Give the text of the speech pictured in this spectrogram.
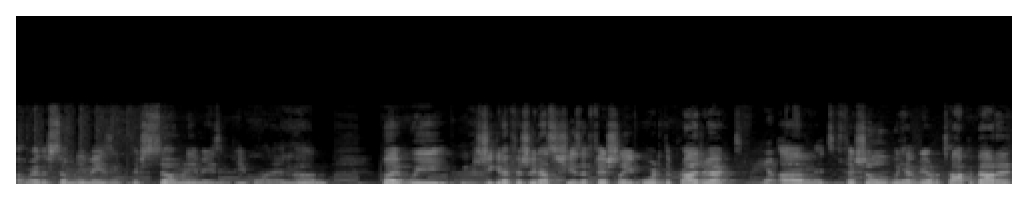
oh my, there's so many amazing. There's so many amazing people in it. Um, but we, we, she can officially announce that she has officially boarded the project. Yep. Um, it's official. We haven't been able to talk about it.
